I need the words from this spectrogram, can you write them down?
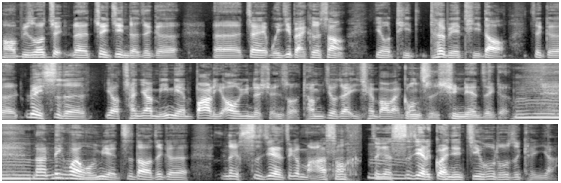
哦，比如说最呃最近的这个呃，在维基百科上有提特别提到这个瑞士的要参加明年巴黎奥运的选手，他们就在一千八百公尺训练这个。嗯。那另外我们也知道，这个那个世界这个马拉松，这个世界的冠军几乎都是肯亚。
